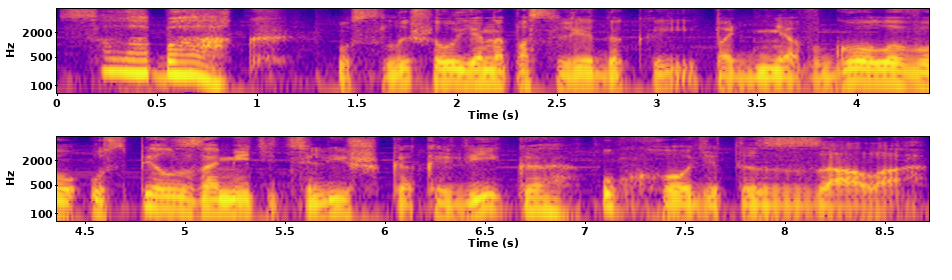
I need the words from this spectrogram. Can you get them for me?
«Слабак!» — услышал я напоследок и, подняв голову, успел заметить лишь, как Вика уходит из зала.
